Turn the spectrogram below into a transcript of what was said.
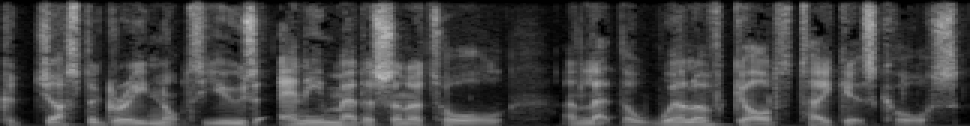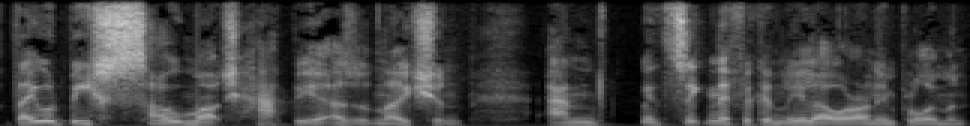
could just agree not to use any medicine at all and let the will of God take its course, they would be so much happier as a nation and with significantly lower unemployment.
